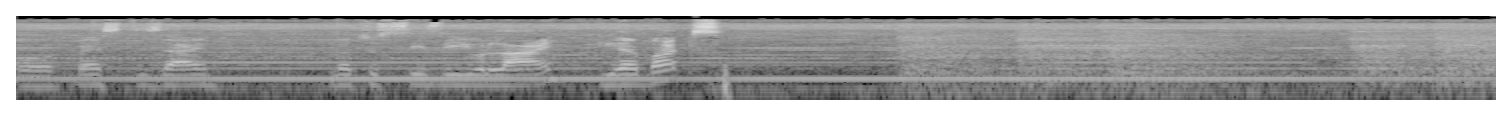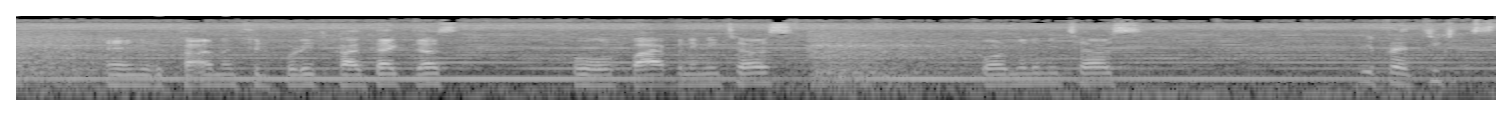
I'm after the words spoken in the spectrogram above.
our first design Lotos CZU line gearbox. Any requirement feel free to contact us for 5 millimeters 4 millimeters. Different thickness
